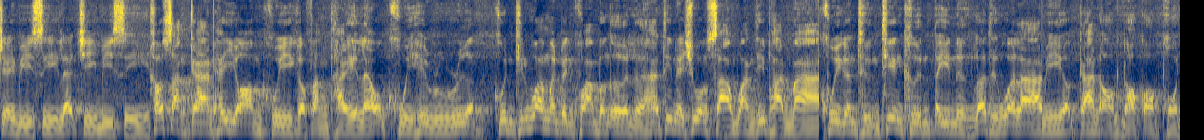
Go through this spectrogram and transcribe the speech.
JBC และ GBC เขาสั่งการให้ยอมคุยกับฝั่งไทยแล้วคุยให้รู้เรื่อง คุณคิดว่ามันเป็นความบังเอิญเหรอฮะที่ในช่วง 3 วันที่ผ่านมา คุยกันถึงเที่ยงคืนตีหนึ่งแล้วถึงเวลามีการออกดอกออกผล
